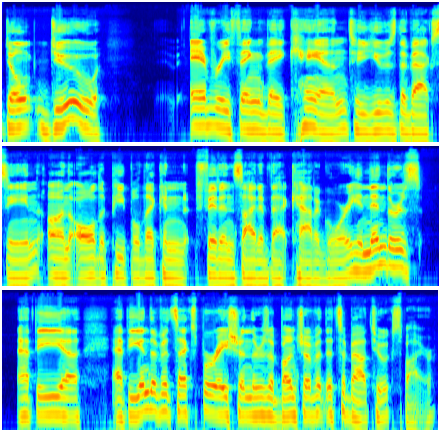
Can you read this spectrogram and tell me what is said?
don't do everything they can to use the vaccine on all the people that can fit inside of that category. And then there's at the uh, at the end of its expiration, there's a bunch of it that's about to expire.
